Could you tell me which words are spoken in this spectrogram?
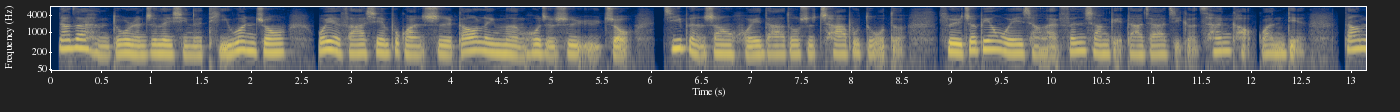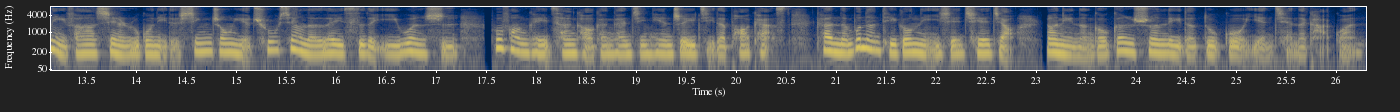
那在很多人这类型的提问中，我也发现，不管是高龄们或者是宇宙，基本上回答都是差不多的。所以这边我也想来分享给大家几个参考观点。当你发现，如果你的心中也出现了类似的疑问时，不妨可以参考看看今天这一集的 Podcast，看能不能提供你一些切角，让你能够更顺利的度过眼前的卡关。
